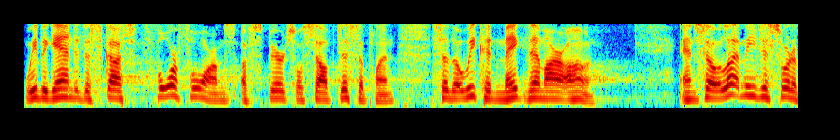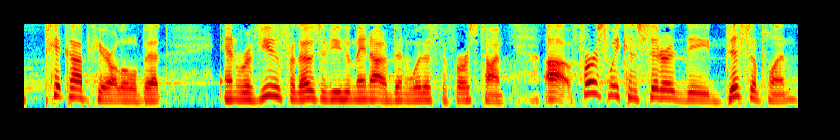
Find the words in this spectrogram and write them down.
we began to discuss four forms of spiritual self discipline so that we could make them our own. And so let me just sort of pick up here a little bit and review for those of you who may not have been with us the first time. Uh, first, we considered the discipline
